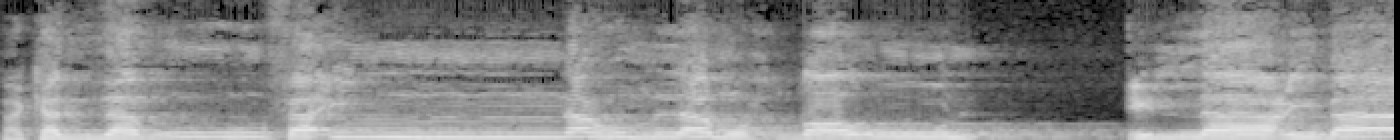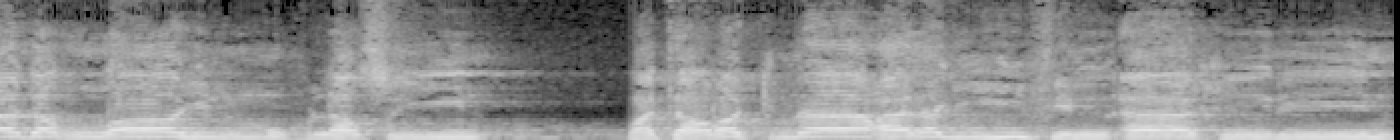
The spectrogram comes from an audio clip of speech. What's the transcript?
فكذبوه فإنهم لمحضرون إلا عباد الله المخلصين وتركنا عليه في الآخرين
